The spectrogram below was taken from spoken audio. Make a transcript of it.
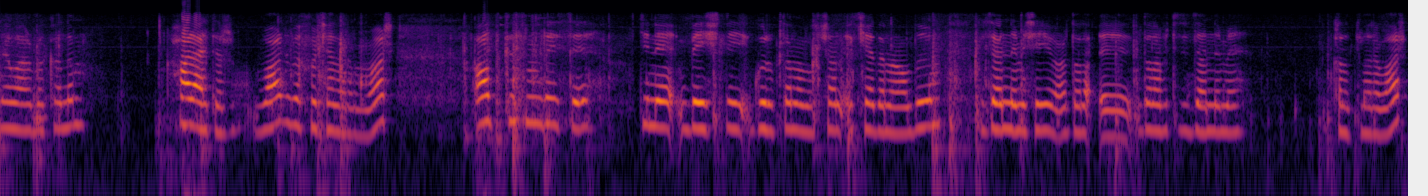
ne var bakalım? Highlighter var ve fırçalarım var. Alt kısmında ise yine beşli gruptan oluşan Ikea'dan aldığım düzenleme şeyi var. Dala, e, düzenleme kalıpları var.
